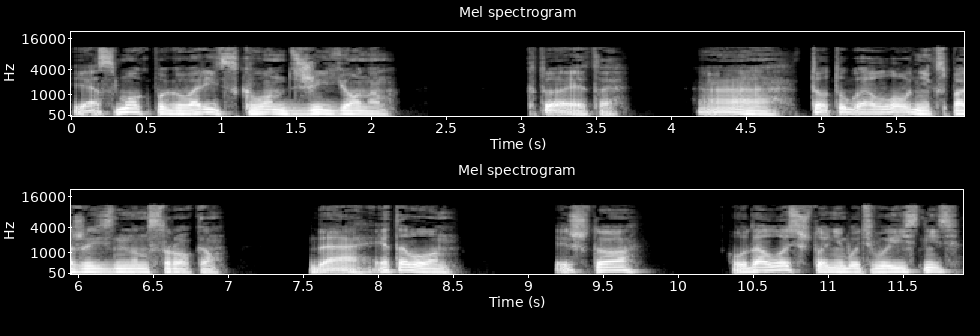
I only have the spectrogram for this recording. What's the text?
я смог поговорить с Квон Джи Йоном». «Кто это?» «А, тот уголовник с пожизненным сроком». «Да, это он». «И что? Удалось что-нибудь выяснить?»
